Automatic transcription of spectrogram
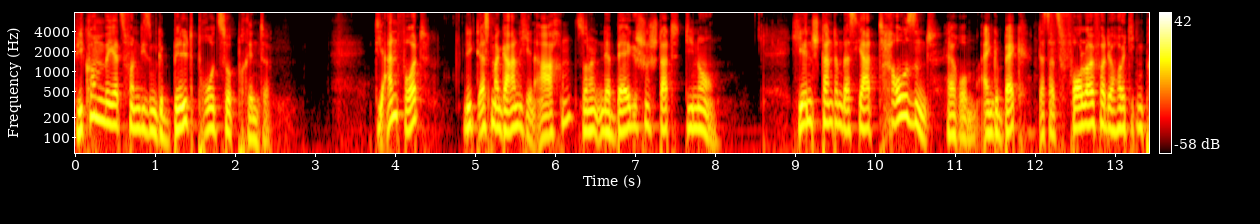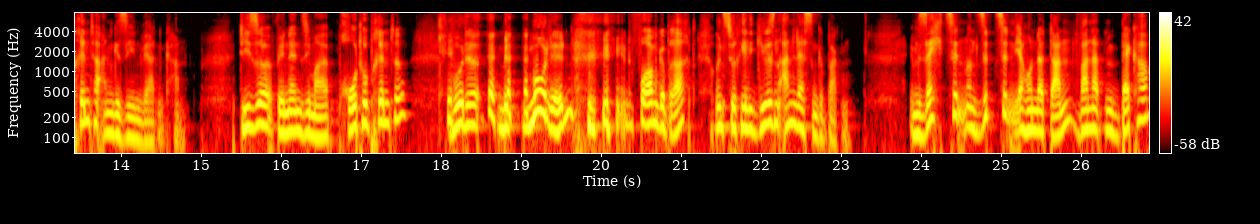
Wie kommen wir jetzt von diesem Gebildbrot zur Printe? Die Antwort liegt erstmal gar nicht in Aachen, sondern in der belgischen Stadt Dinan. Hier entstand um das Jahr 1000 herum ein Gebäck, das als Vorläufer der heutigen Printe angesehen werden kann. Diese, wir nennen sie mal Protoprinte, wurde mit Modeln in Form gebracht und zu religiösen Anlässen gebacken. Im 16. und 17. Jahrhundert dann wanderten Bäcker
